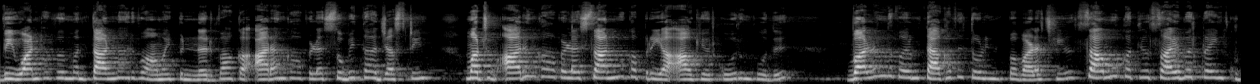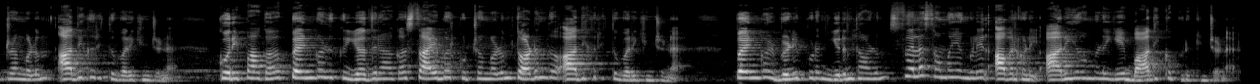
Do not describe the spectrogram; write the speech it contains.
தி வண்டர் விமன் தன்னார்வ அமைப்பின் நிர்வாக அறங்காவலர் சுபிதா ஜஸ்டின் மற்றும் அருங்காவலர் சண்முக பிரியா ஆகியோர் கூறும்போது வளர்ந்து வரும் தகவல் தொழில்நுட்ப வளர்ச்சியில் சமூகத்தில் சைபர் கிரைம் குற்றங்களும் அதிகரித்து வருகின்றன. குறிப்பாக பெண்களுக்கு எதிராக சைபர் குற்றங்களும் தொடர்ந்து அதிகரித்து வருகின்றன. பெண்கள் விழிப்புடன் இருந்தாலும் சில சமயங்களில் அவர்களை அறியாமலேயே பாதிக்கப்படுகின்றனர்.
